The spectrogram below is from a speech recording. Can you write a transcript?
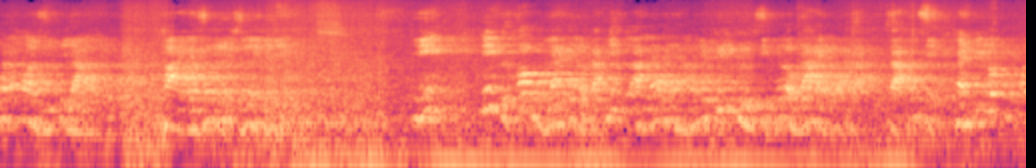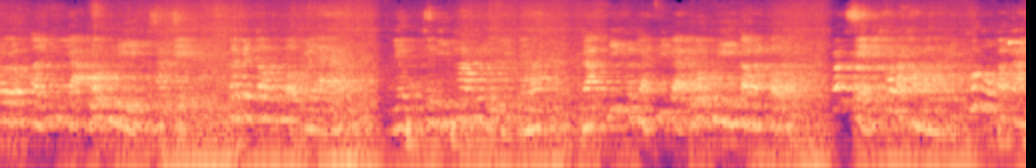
พระนครศรีอยุธยาเลยถ่ายกันเสนอเสนอทีเดียวทีนี้นี่คือข้อมูลแรกที่เราได้นี่คืออันแรกนะครับนี่คือสิ่งที่เราได้จากจากทั้งสิแผนที่ลบเอออยุธยาลบบุรีชัดเจนมันเป็นตะวันตกไปแล้ว เดี๋ยวผมจะมีภาพให้ดูอีกนะฮะนะนี่คือแผนที่แบบลบบุรีตะวันตกฝรั่งเศสเข้ามาทำอะไรคุณอุปการ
